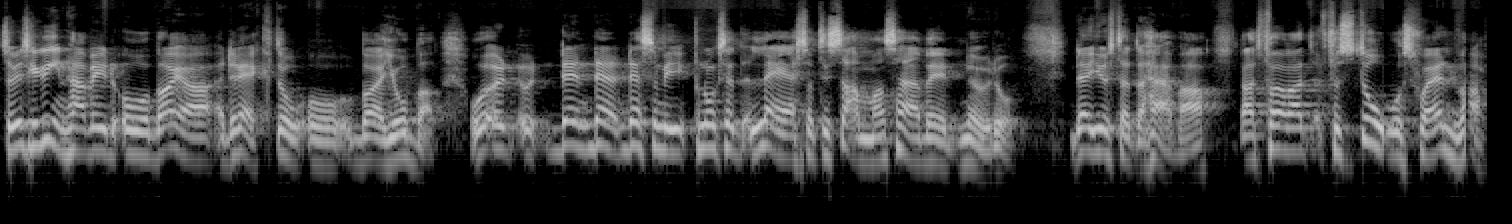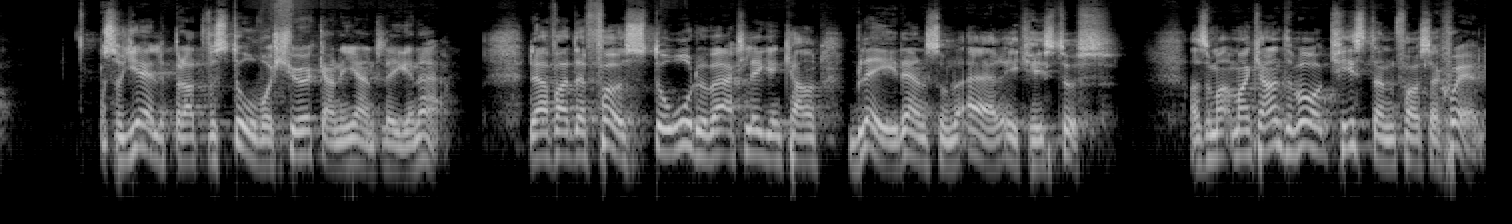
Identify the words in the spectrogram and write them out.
Så vi ska gå in här vid och börja direkt då och börja jobba. Och det, det, det, som vi på något sätt läser tillsammans här vid nu då. Det är just det här va. Att för att förstå oss själva så hjälper det att förstå vad kyrkan egentligen är. Därför att det är först då du verkligen kan bli den som du är i Kristus. Alltså man, man kan inte vara kristen för sig själv.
